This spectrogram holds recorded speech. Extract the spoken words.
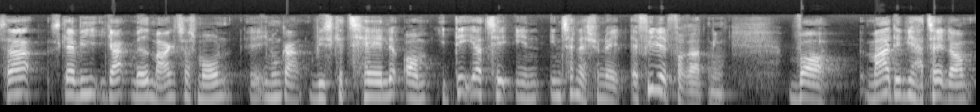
Så skal vi i gang med Marketers Morgen øh, endnu en gang. Vi skal tale om idéer til en international affiliate-forretning, hvor meget af det, vi har talt om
